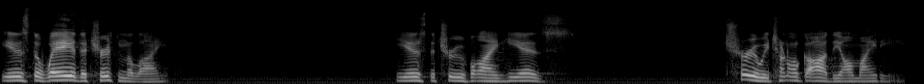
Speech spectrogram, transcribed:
He is the way, the truth, and the life. He is the true vine. He is true, eternal God, the Almighty.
